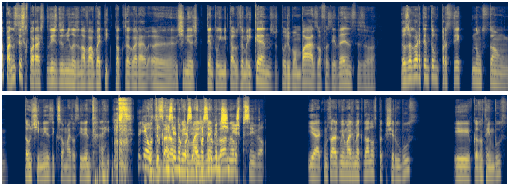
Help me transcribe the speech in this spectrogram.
Epá, não sei se reparaste, desde 2019 há bué TikToks agora ah, chineses que tentam imitar os americanos, todos bombados, ou fazer danças. Ou... Eles agora tentam parecer que não são tão chineses e que são mais ocidentais. É o truque começaram disso é não parecer, é mais parecer o menos chinês possível. Yeah, começaram a comer mais McDonald's para crescer o buço. E, porque eles não têm buço,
